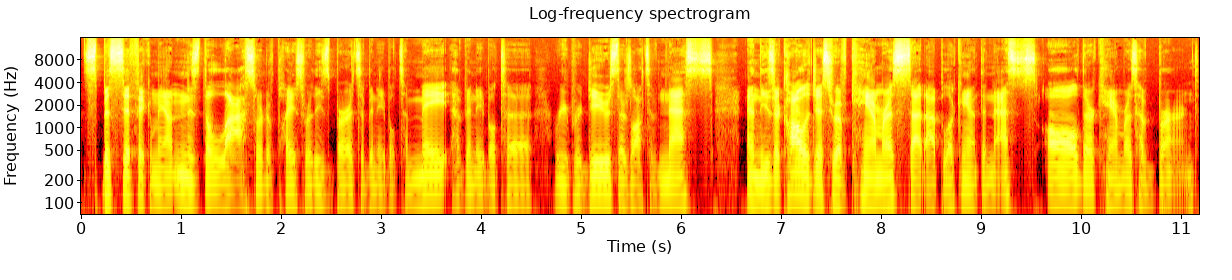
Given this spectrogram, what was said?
specific mountain is the last sort of place where these birds have been able to mate, have been able to reproduce. There's lots of nests. And these ecologists who have cameras set up looking at the nests, all their cameras have burned.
